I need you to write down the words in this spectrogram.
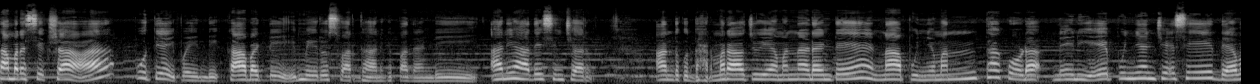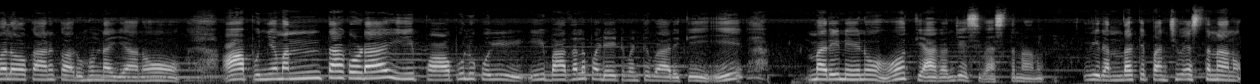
తమర శిక్ష పూర్తి అయిపోయింది. కాబట్టి మీరు స్వర్గానికి పదండి అని ఆదేశించారు. అందుకు ధర్మరాజు ఏమన్నాడంటే నా పుణ్యమంతా కూడా నేను ఏ పుణ్యం చేసి దేవలోకానికి అర్హుణ్ణయ్యానో ఆ పుణ్యమంతా కూడా ఈ పాపులు పోయి ఈ బాధలు పడేటువంటి వారికి మరి నేను త్యాగం చేసి వేస్తున్నాను. వీరందరికీ పంచివేస్తున్నాను.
